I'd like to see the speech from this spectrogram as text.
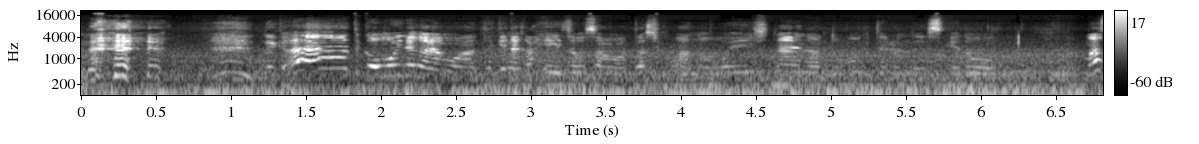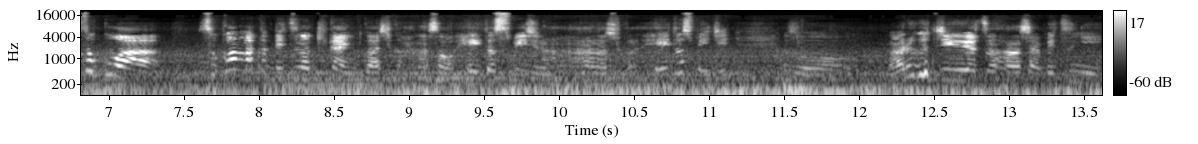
ん。なんかあーとか思いながらも竹中平蔵さん私もあの応援したいなと思ってるんですけど。まあそこはそこはまた別の機会に詳しく話そう。ヘイトスピーチの話とかヘイトスピーチ？その悪口言うやつの話は別に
